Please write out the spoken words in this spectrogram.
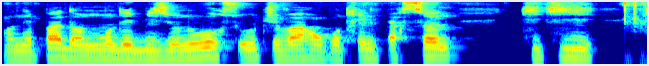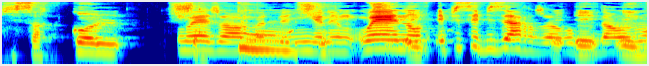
on n'est pas dans le monde des bisounours où tu vas rencontrer une personne qui, qui, qui s'accole Ouais, genre, tout, le sur-. Ouais, non. Et- Et puis c'est bizarre, genre, au bout d'un moment.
